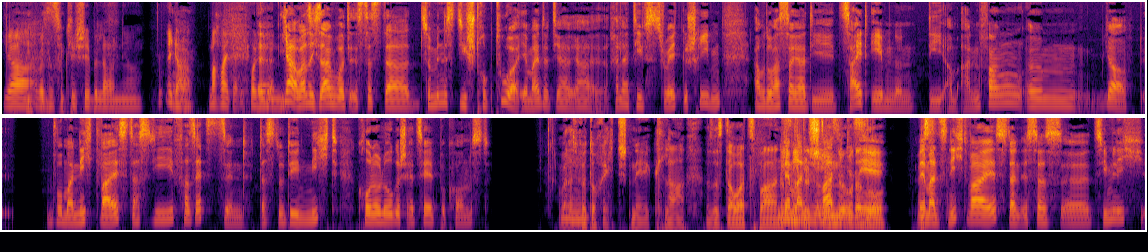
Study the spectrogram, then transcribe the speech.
Ja, aber es ist so klischeebeladen, ja. Egal, Ja. mach weiter. Ich wollte Äh, ja, was ich sagen wollte, ist, dass da zumindest die Struktur, ihr meintet ja, ja, relativ straight geschrieben, aber du hast da ja die Zeitebenen, die am Anfang, ähm, ja, wo man nicht weiß, dass sie versetzt sind, dass du die nicht chronologisch erzählt bekommst. Aber das Mhm. wird doch recht schnell klar. Also es dauert zwar eine Wenn Viertelstunde weiß, oder nee. so. Wenn man es nicht weiß, dann ist das äh, ziemlich,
